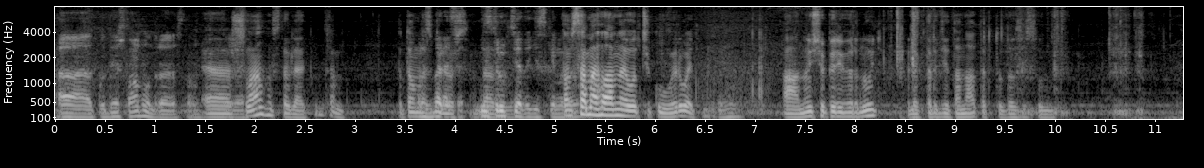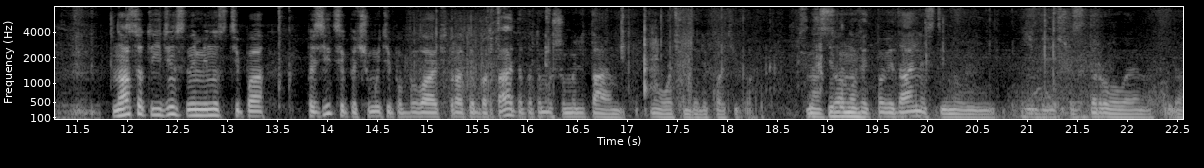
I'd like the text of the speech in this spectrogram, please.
А куди шлангу треба шлангу? Э, шланг вставлять, ну там потом Розберешся. разберешься. Да, Інструкція да, тоді скинула. да. Там самое главное вот чеку вырвать. А, ну еще перевернуть, электродетонатор туда засунуть. У нас вот единственный минус типа позиции, почему типа бывают втраты борта, это потому что мы летаем ну очень далеко типа. У нас зона відповідальності, ну і здоровая нахуй, да.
